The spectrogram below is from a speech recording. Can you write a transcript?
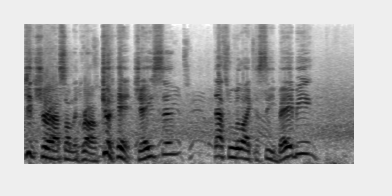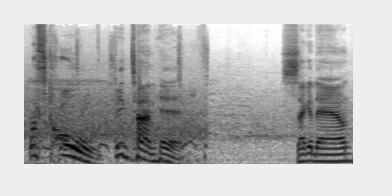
Get your ass on the ground. Good hit, Jason. That's what we like to see, baby. Let's go. Big time hit. Second down.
